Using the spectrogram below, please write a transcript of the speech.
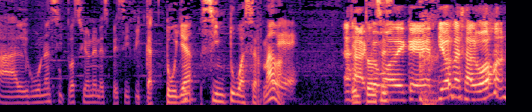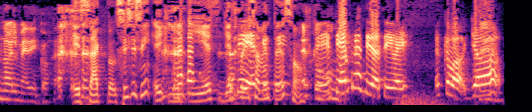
a alguna situación en específica tuya sin tú hacer nada. Sí. Ajá, Entonces- como de que Dios me salvó, no el médico. Exacto, sí, sí, sí, y, es, y es Sí, es que precisamente sí. eso. Es Sí, como- siempre ha sido así, güey. Es como, yo Sí.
